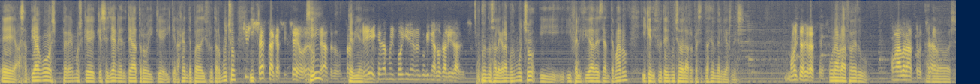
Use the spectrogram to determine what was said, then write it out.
eh, a Santiago. Esperemos que, que se llene el teatro y que, y que la gente pueda disfrutar mucho. Sí, Y xa está casi cheo, eh, ¿Sí? teatro. Qué bien. Sí, quedan moi poquinhas localidades. pues nos alegramos mucho y, y felicidades de antemano y que disfrutéis mucho de la representación del viernes. Moitas gracias. Un abrazo, Edu. Un abrazo, chao. Adiós.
